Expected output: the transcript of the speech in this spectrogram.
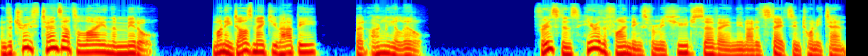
and the truth turns out to lie in the middle. Money does make you happy, but only a little. For instance, here are the findings from a huge survey in the United States in 2010.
